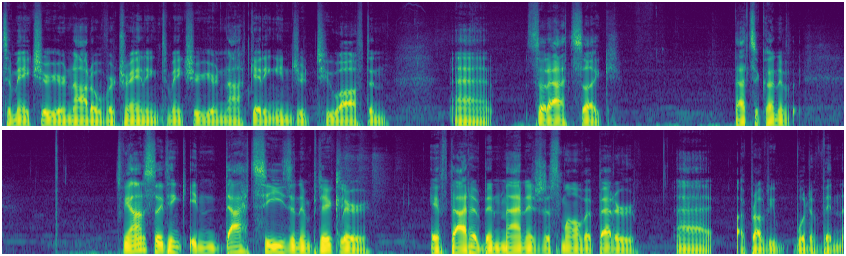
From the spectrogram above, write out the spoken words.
to make sure you're not overtraining, to make sure you're not getting injured too often. Uh, so that's like, that's a kind of, to be honest, I think in that season in particular, if that had been managed a small bit better, uh, I probably would have been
